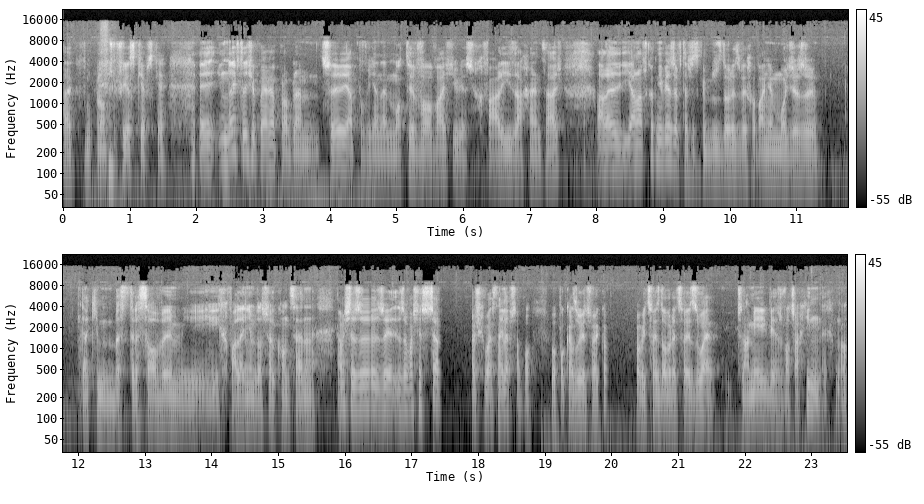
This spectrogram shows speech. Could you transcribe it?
Tak, w odczuciu jest kiepskie. Yy, No i wtedy się pojawia problem, czy ja powinienem motywować i wiesz, chwalić, zachęcać, ale ja na przykład nie wierzę w te wszystkie bzdury z wychowaniem młodzieży takim bezstresowym i chwaleniem za wszelką cenę. Ja myślę, że, że, że właśnie szczerość chyba jest najlepsza, bo, bo pokazuje człowiekowi, co jest dobre, co jest złe. Przynajmniej, wiesz, w oczach innych. No.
